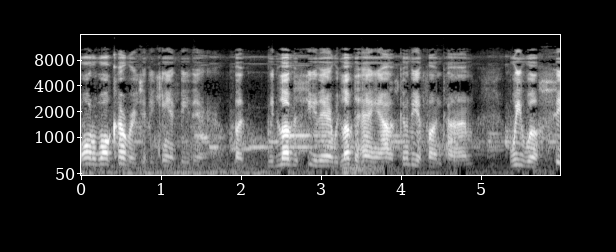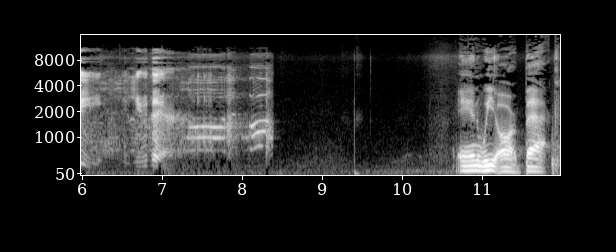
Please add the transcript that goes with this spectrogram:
wall-to-wall coverage if you can't be there. But we'd love to see you there. We'd love to hang out. It's going to be a fun time. We will see you there. And we are back.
